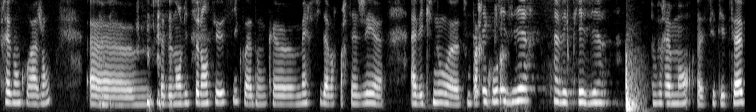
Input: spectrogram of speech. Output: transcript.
très encourageant. Euh, ah oui. ça donne envie de se lancer aussi, quoi. Donc, euh, merci d'avoir partagé avec nous ton parcours. Avec plaisir, avec plaisir. Vraiment, euh, c'était top.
